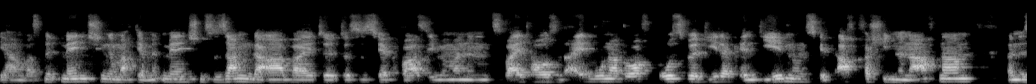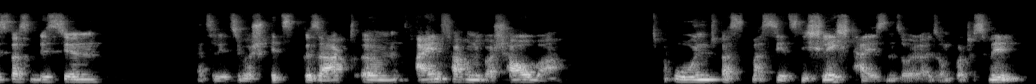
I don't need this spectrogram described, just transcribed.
die haben was mit Menschen gemacht, die haben mit Menschen zusammengearbeitet. Das ist ja quasi, wenn man in 2000 Einwohnerdorf groß wird, jeder kennt jeden und es gibt acht verschiedene Nachnamen, dann ist das ein bisschen, also jetzt überspitzt gesagt, ähm, einfach und überschaubar. Und was, was jetzt nicht schlecht heißen soll, also um Gottes Willen.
